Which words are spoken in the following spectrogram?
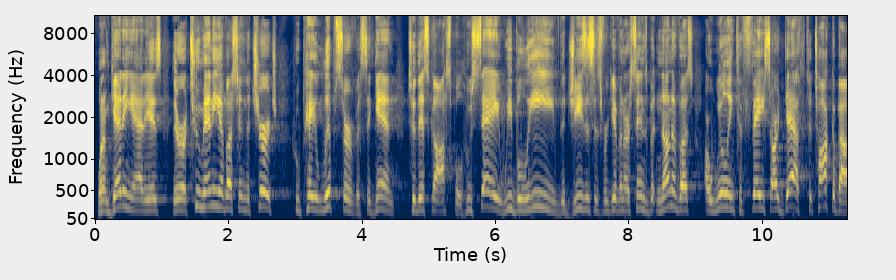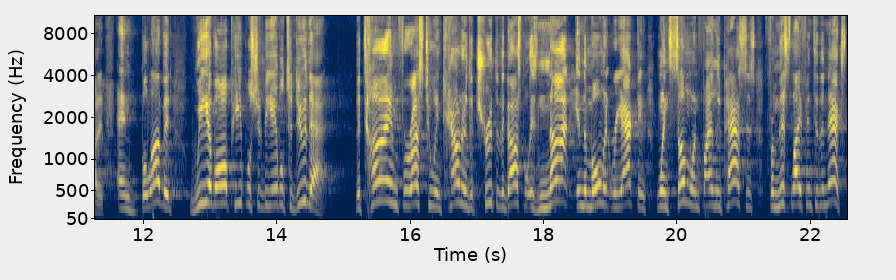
What I'm getting at is there are too many of us in the church who pay lip service again to this gospel, who say we believe that Jesus has forgiven our sins, but none of us are willing to face our death, to talk about it. And beloved, we of all people should be able to do that. The time for us to encounter the truth of the gospel is not in the moment reacting when someone finally passes from this life into the next.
